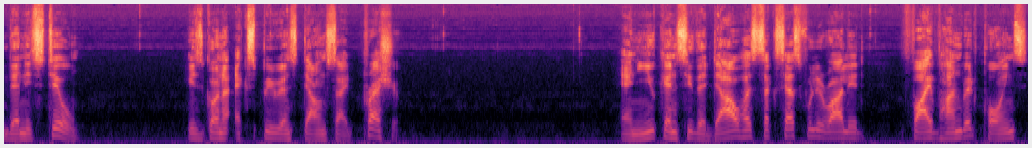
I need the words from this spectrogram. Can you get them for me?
then it still is going to experience downside pressure. And you can see the Dow has successfully rallied 500 points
